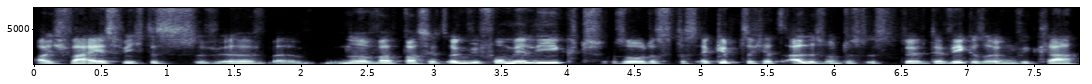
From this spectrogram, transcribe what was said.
oh, ich weiß, wie ich das, äh, ne, was, was, jetzt irgendwie vor mir liegt, so, das, das ergibt sich jetzt alles und das ist, der, der Weg ist irgendwie klar.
